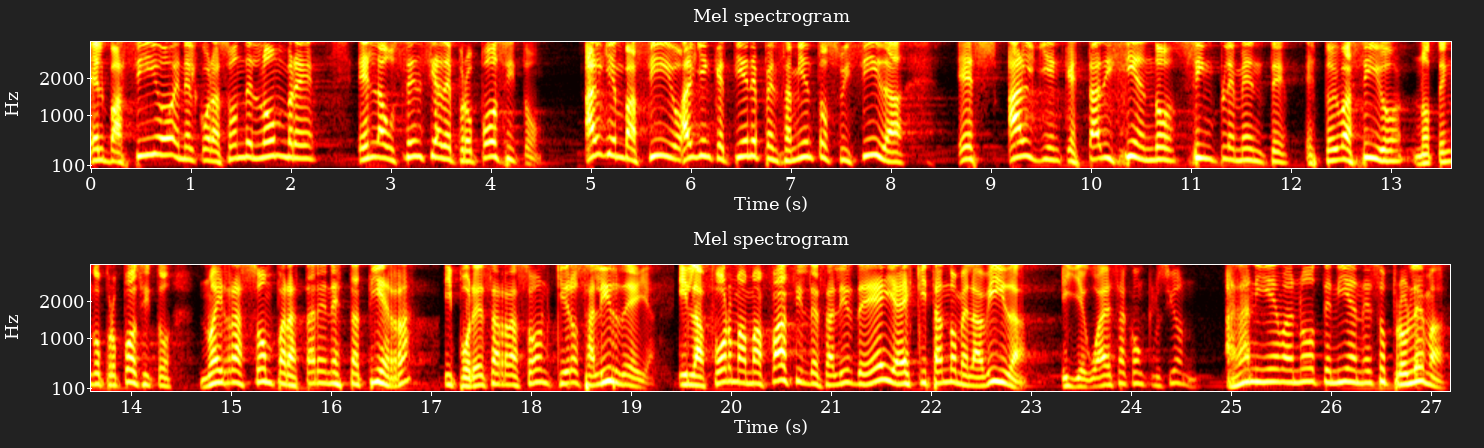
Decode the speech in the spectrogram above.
El vacío en el corazón del hombre es la ausencia de propósito. Alguien vacío, alguien que tiene pensamiento suicida, es alguien que está diciendo simplemente, estoy vacío, no tengo propósito, no hay razón para estar en esta tierra y por esa razón quiero salir de ella. Y la forma más fácil de salir de ella es quitándome la vida. Y llegó a esa conclusión. Adán y Eva no tenían esos problemas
